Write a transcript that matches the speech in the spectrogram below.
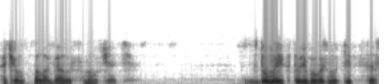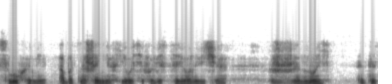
о чем полагалось молчать. Вздумая кто-либо возмутиться слухами об отношениях Иосифа Виссарионовича с женой, этот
